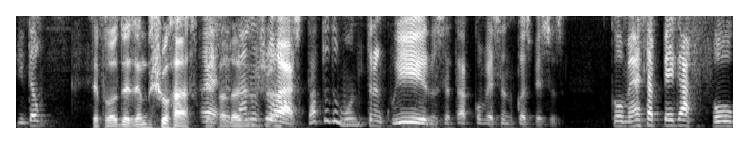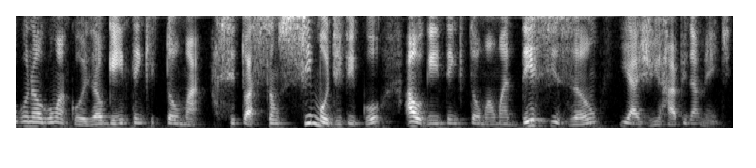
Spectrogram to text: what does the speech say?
Então. Você falou do exemplo do churrasco. É, você está no churrasco, está todo mundo tranquilo, você está conversando com as pessoas. Começa a pegar fogo em alguma coisa. Alguém tem que tomar. A situação se modificou, alguém tem que tomar uma decisão e agir rapidamente.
